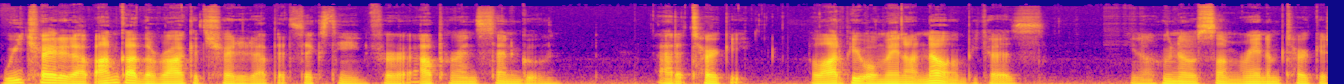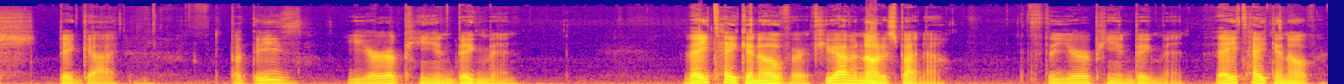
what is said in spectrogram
We traded up. I'm glad the Rockets traded up at 16 for Alperen Sengun out of Turkey. A lot of people may not know him because, you know, who knows some random Turkish big guy. But these European big men, they taken over. If you haven't noticed by now, it's the European big men. They taken over.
